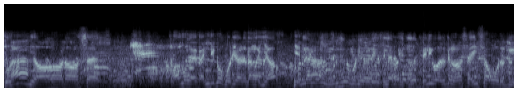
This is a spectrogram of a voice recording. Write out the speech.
கொடியாடா சார் ஆமாங்க கண்டிப்பா கொடியாடு தாங்க ஐயா. எல்லாமே ஒரிஜினல் கொடியாடு எல்லாமே நல்ல தெளிவா இருக்கு நல்லா சைஸாவும் இருக்கு.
